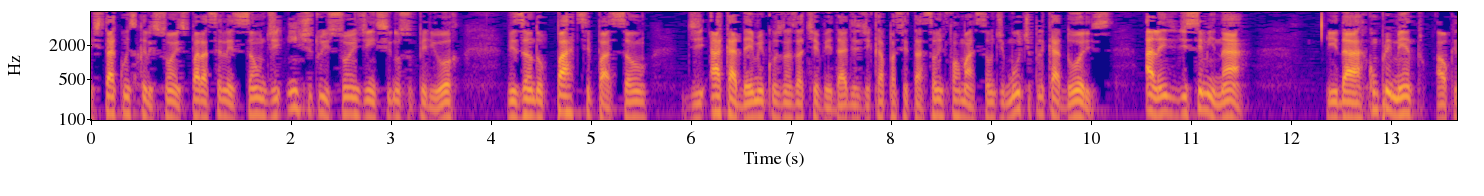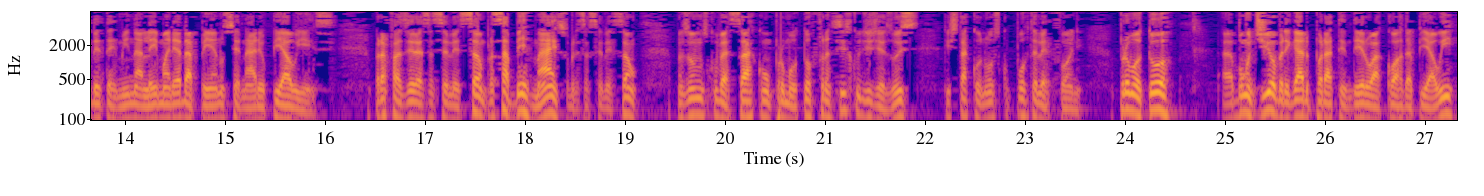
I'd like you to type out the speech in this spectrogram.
está com inscrições para a seleção de instituições de ensino superior, visando participação de acadêmicos nas atividades de capacitação e formação de multiplicadores, além de disseminar e dar cumprimento ao que determina a Lei Maria da Penha no cenário piauiense. Para fazer essa seleção, para saber mais sobre essa seleção, nós vamos conversar com o promotor Francisco de Jesus, que está conosco por telefone. Promotor, eh, bom dia, obrigado por atender o Acorda Piauí.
